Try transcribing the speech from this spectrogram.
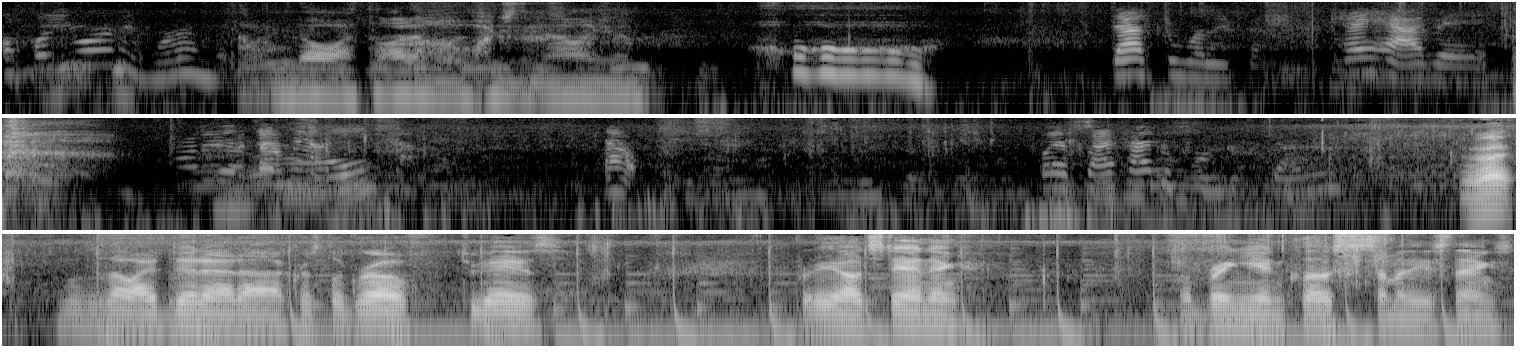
I thought you already were in the No, I thought I was, oh, but now I am. Oh, That's the one I found. Can I have it? Let me know. Ow. Wait, if I had a fruit All right, this is how I did at uh, Crystal Grove. Two days. Pretty outstanding. I'll bring you in close to some of these things.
